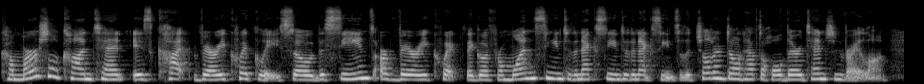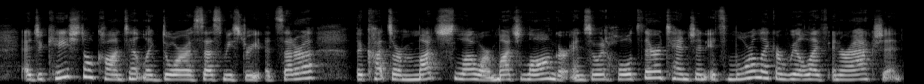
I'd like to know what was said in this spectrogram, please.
commercial content is cut very quickly. So the scenes are very quick. They go from one scene to the next scene to the next scene. So the children don't have to hold their attention very long. Educational content like Dora, Sesame Street, etc., the cuts are much slower, much longer. And so it holds their attention. It's more like a real life interaction.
